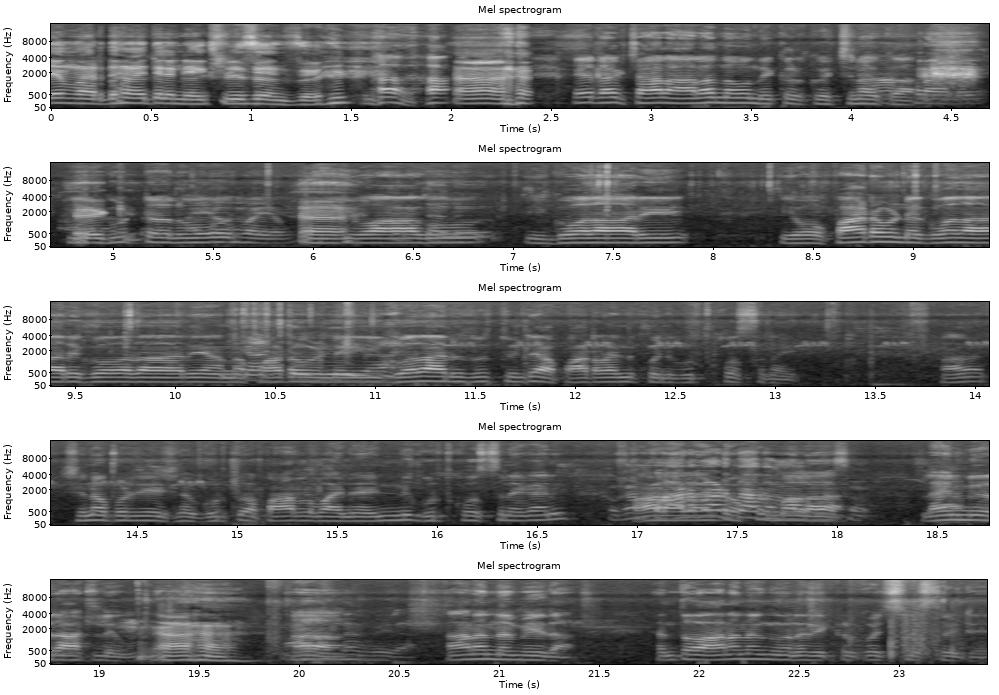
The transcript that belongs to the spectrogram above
ఏం అర్థమైతే నీ ఎక్స్పీరియన్స్ నాకు చాలా ఆనందం ఉంది ఇక్కడికి వచ్చినాక. ఈ గుట్టలు ఈ వాగు ఈ గోదావరి ఈ ఒక పాట ఉండే గోదావరి గోదావరి అన్న పాట ఉండే. ఈ గోదావరి చూస్తుంటే ఆ పాటలన్నీ కొన్ని గుర్తుకొస్తున్నాయి. ఆ, చిన్నప్పుడు చేసిన గుర్తు ఆ పాటలు పాడిన అన్ని గుర్తుకొస్తున్నాయి కానీ పాడాలంటే ఒక్కటి మళ్ళా లైన్ మీద రావట్లేవు. ఆ, ఆనందం మీద. ఎంతో ఆనందంగా ఉన్నది ఇక్కడికి వచ్చి చూస్తుంటే.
